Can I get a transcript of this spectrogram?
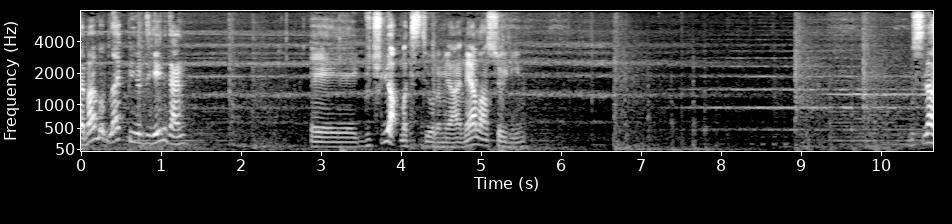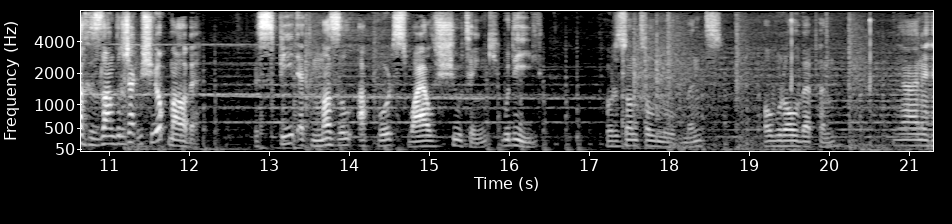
Ya ben bu Blackbeard'ı yeniden eee, güçlü yapmak istiyorum ya. Ne yalan söyleyeyim. Bu silah hızlandıracak bir şey yok mu abi? Speed at muzzle upwards while shooting. Bu değil. Horizontal movement. Overall weapon. Yani...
